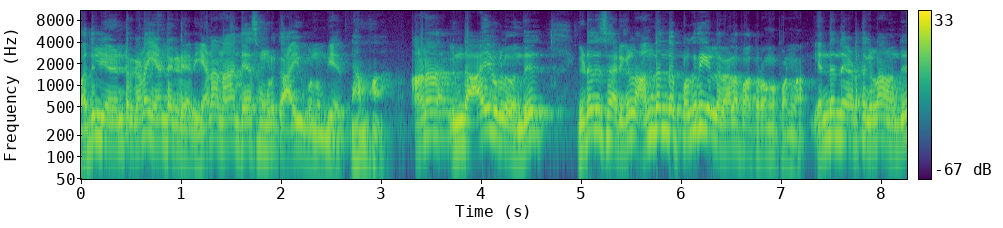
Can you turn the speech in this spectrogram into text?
பதில் என்கிட்ட என்கிட்ட கிடையாது. ஏன்னா நான் தேசம் முழுக்க ஆய்வு பண்ண முடியாது. ஆமாம் ஆனால் இந்த ஆய்வுகளை வந்து இடதுசாரிகள் அந்தந்த பகுதிகளில் வேலை பார்க்குறவங்க பண்ணலாம். எந்தெந்த இடத்துக்கெல்லாம் வந்து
